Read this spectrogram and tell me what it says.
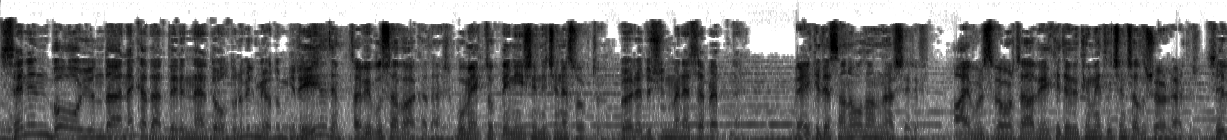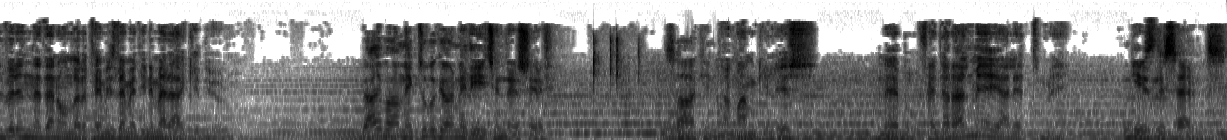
Senin bu oyunda ne kadar derinlerde olduğunu bilmiyordum gibi. Değildim. Tabii bu sabaha kadar. Bu mektup beni işin içine soktu. Böyle düşünmene sebep ne? Belki de sana olanlar Şerif. Ivers ve ortağı belki de hükümet için çalışıyorlardır. Silver'ın neden onları temizlemediğini merak ediyorum. Galiba mektubu görmediği içindir Şerif. Sakin ol. Tamam Gilis. Ne bu? Federal mi eyalet mi? Gizli servis.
